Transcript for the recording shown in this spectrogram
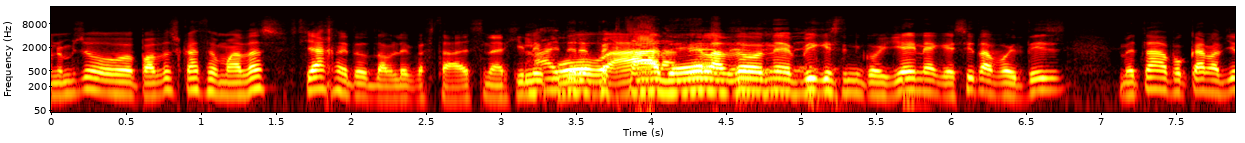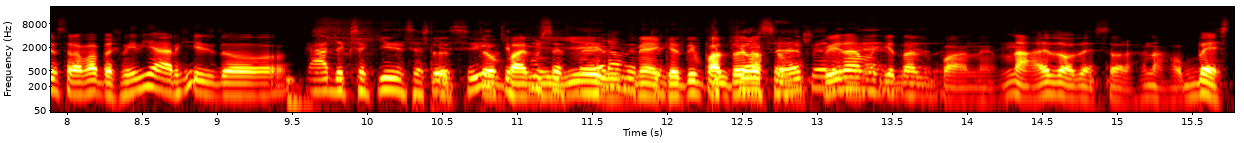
νομίζω ο παδός κάθε ομάδας φτιάχνεται όταν τα βλέπει αυτά. Στην αρχή λέει: Άιντε, ρε, «Πω, παικτάρα, Άντε, ναι, έλα ναι, εδώ, ναι, ναι, ναι. μπήκε στην οικογένεια και εσύ τα βοηθήσεις. Μετά από κάνα δύο στραβά παιχνίδια αρχίζει το, Άντε, ξεκίνησες και το, εσύ το και πού σε πανηγύρι. φέραμε. Ναι, και- και τι παλτό είναι ποιος αυτό που έφερε, πήραμε ναι, και τα ναι, λοιπά. Ναι. Να, εδώ δες τώρα. Να, ο Best.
